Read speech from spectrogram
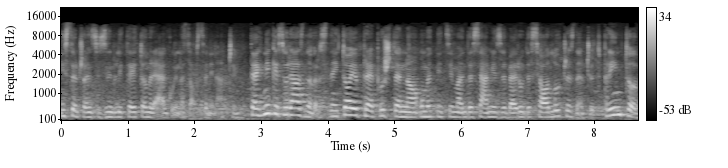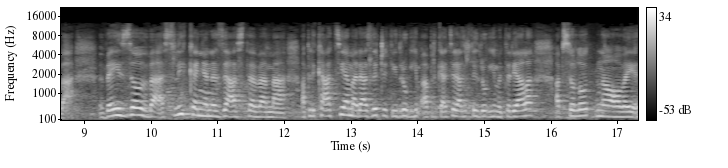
istočnim sensibilitetom reaguju na sobstveni način. Tehnike su raznovrsne i to je prepušteno umetnicima da sami izaberu, da se odluče, znači od printova, vezova, slikanja na zastavama, aplikacijama različitih drugih, aplikacija različitih drugih materijala, apsolutno ovaj,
